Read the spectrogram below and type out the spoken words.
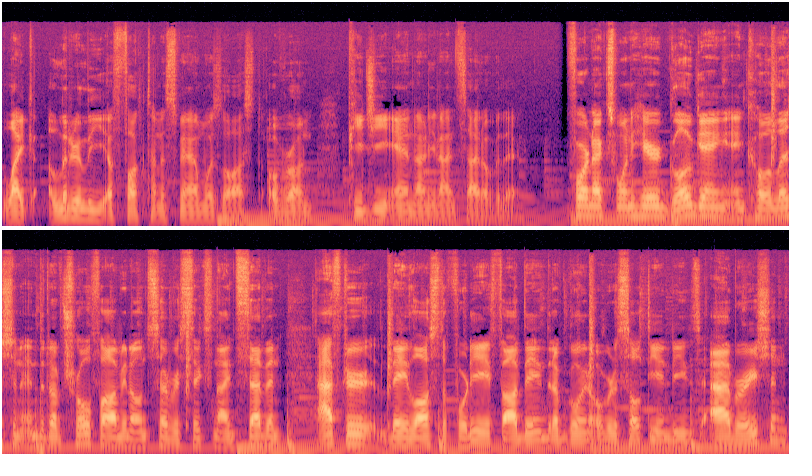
Like, literally a fuck ton of spam was lost over on PG and 99 side over there. For next one here, Glow Gang and Coalition ended up troll fobbing on server 697. After they lost the 48 fob, they ended up going over to Salty Endings Aberration,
